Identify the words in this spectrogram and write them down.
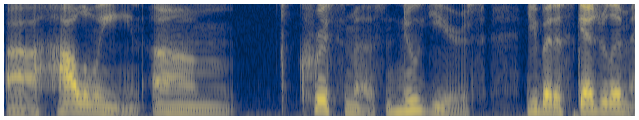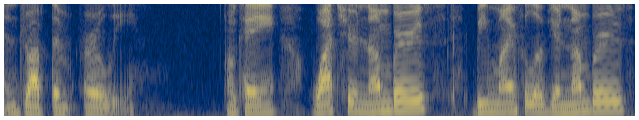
uh, Halloween, um, Christmas, New Year's, you better schedule them and drop them early. Okay, watch your numbers, be mindful of your numbers,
